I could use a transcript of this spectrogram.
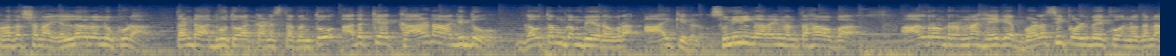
ಪ್ರದರ್ಶನ ಎಲ್ಲದರಲ್ಲೂ ಕೂಡ ತಂಡ ಅದ್ಭುತವಾಗಿ ಕಾಣಿಸ್ತಾ ಬಂತು. ಅದಕ್ಕೆ ಕಾರಣ ಆಗಿದ್ದು ಗೌತಮ್ ಗಂಭೀರ್ ಅವರ ಆಯ್ಕೆಗಳು. ಸುನೀಲ್ ನಾರಾಯಣ್ ಅಂತಹ ಒಬ್ಬ ಆಲ್ರೌಂಡರ್ ಅನ್ನ ಹೇಗೆ ಬಳಸಿಕೊಳ್ಬೇಕು ಅನ್ನೋದನ್ನ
